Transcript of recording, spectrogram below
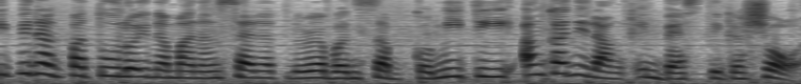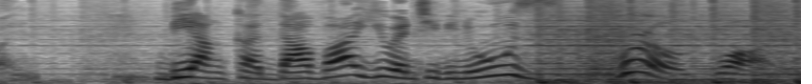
ipinagpatuloy naman ng Senate Ribbon Subcommittee ang kanilang investigasyon. Bianca Dava, UNTV News, Worldwide.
